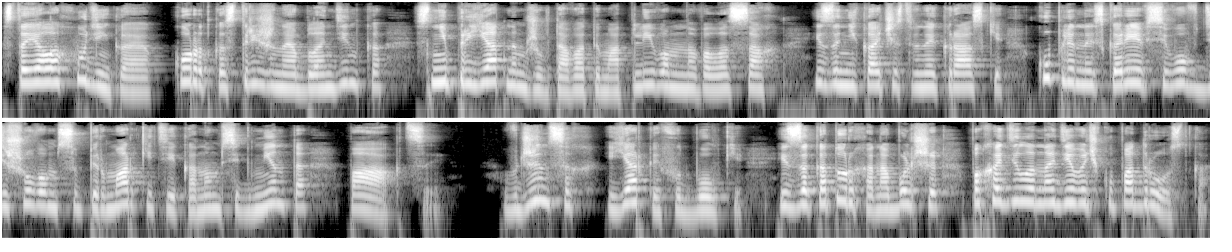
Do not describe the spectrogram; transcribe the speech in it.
стояла худенькая, коротко стриженная блондинка с неприятным желтоватым отливом на волосах из-за некачественной краски, купленной, скорее всего, в дешевом супермаркете эконом-сегмента по акции. В джинсах и яркой футболке, из-за которых она больше походила на девочку-подростка,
